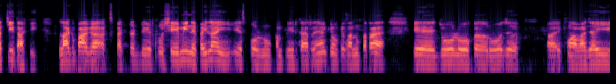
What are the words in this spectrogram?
25 ਤੱਕ ਹੀ ਲਗਭਗ ਐਕਸਪੈਕਟਡ ਡੇਟ ਤੋਂ 6 ਮਹੀਨੇ ਪਹਿਲਾਂ ਹੀ ਇਸ ਪੁਲ ਨੂੰ ਕੰਪਲੀਟ ਕਰ ਰਹੇ ਹਾਂ ਕਿਉਂਕਿ ਸਾਨੂੰ ਪਤਾ ਹੈ ਕਿ ਜੋ ਲੋਕ ਰੋਜ਼ ਅ, ਇੱਥੋਂ ਆਵਾਜਾਈ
